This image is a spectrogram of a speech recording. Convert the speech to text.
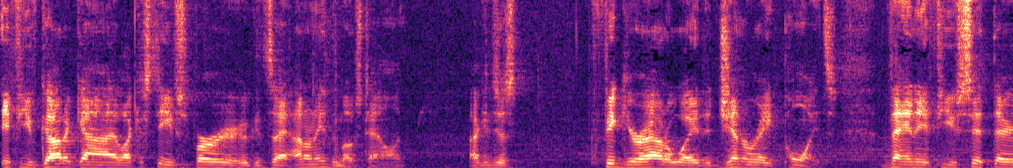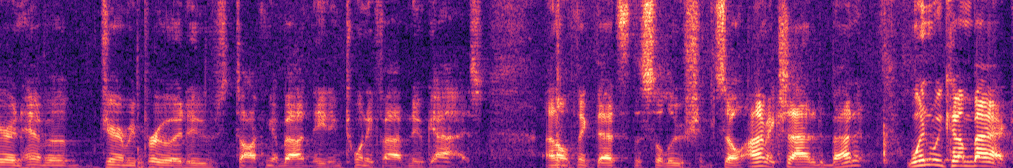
if you've got a guy like a Steve Spurrier who can say, I don't need the most talent. I can just figure out a way to generate points than if you sit there and have a Jeremy Pruitt who's talking about needing 25 new guys. I don't think that's the solution. So I'm excited about it. When we come back,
